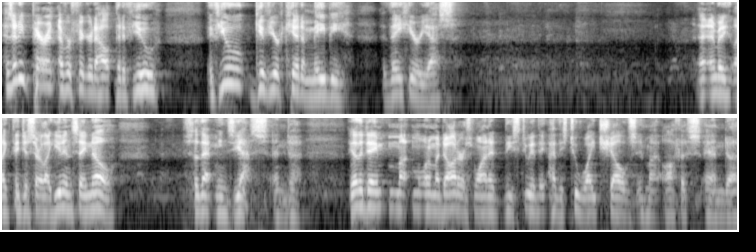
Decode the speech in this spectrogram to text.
Has any parent ever figured out that if you if you give your kid a maybe, they hear yes? Anybody like they just are like you didn't say no, so that means yes. And uh, the other day, my, one of my daughters wanted these two. Have these two white shelves in my office, and uh,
